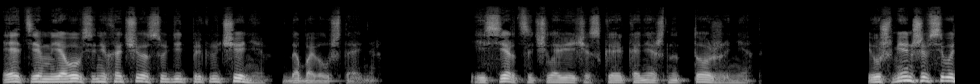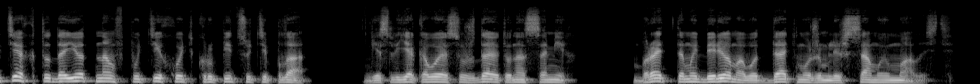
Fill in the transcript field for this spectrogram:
«Этим я вовсе не хочу осудить приключения», — добавил Штайнер. «И сердце человеческое, конечно, тоже нет. И уж меньше всего тех, кто дает нам в пути хоть крупицу тепла. Если я кого и осуждаю, то нас самих. Брать-то мы берем, а вот дать можем лишь самую малость.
